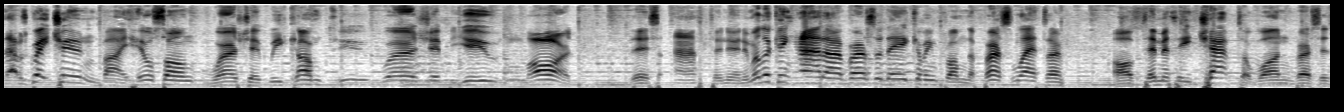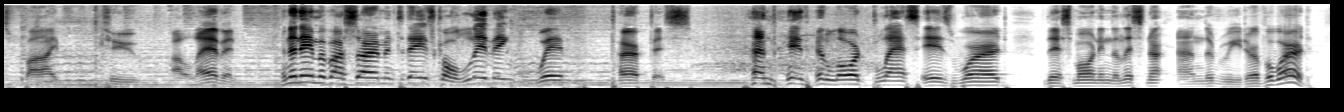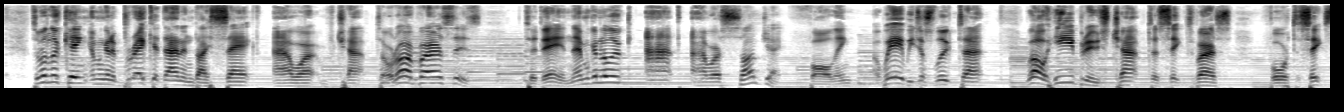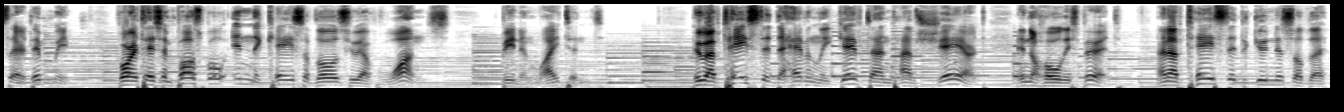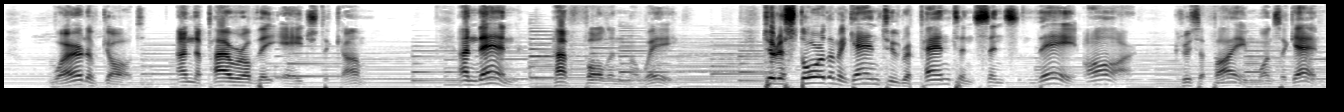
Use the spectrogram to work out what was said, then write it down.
That was a great tune by Hillsong Worship. We come to worship you, Lord, this afternoon. And we're looking at our verse today coming from the first letter of Timothy, chapter 1, verses 5 to 11. And the name of our sermon today is called Living with Purpose. And may the Lord bless His word this morning, the listener and the reader of the word. So we're looking and we're going to break it down and dissect our chapter or our verses today. And then we're going to look at our subject, falling away. We just looked at, well, Hebrews chapter 6, verse 4 to 6 there, didn't we? For it is impossible in the case of those who have once been enlightened who have tasted the heavenly gift and have shared in the Holy Spirit, and have tasted the goodness of the Word of God and the power of the age to come, and then have fallen away. To restore them again to repentance, since they are crucifying once again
